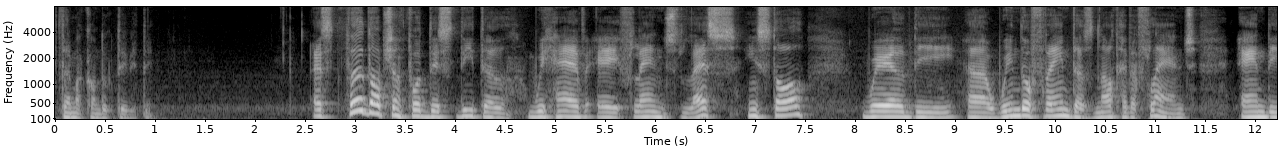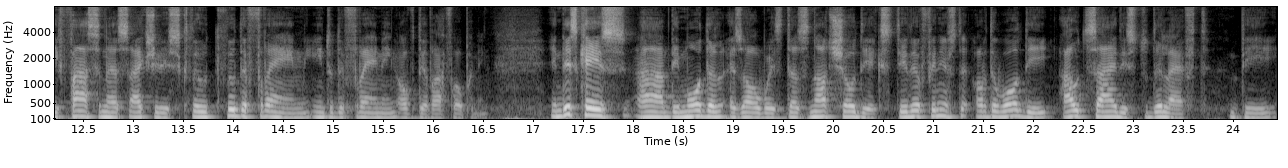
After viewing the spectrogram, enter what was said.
thermal conductivity. As third option for this detail, we have a flange-less install where the uh, window frame does not have a flange and the fasteners actually screwed through the frame into the framing of the rough opening. In this case, uh, the model, as always, does not show the exterior finish of the wall. The outside is to the left. The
